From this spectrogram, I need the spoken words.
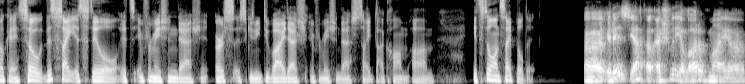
Okay, so this site is still it's information dash or excuse me Dubai dash information dash site.com. Um, it's still on site build it. Uh, it is, yeah. Uh, actually, a lot of my uh,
